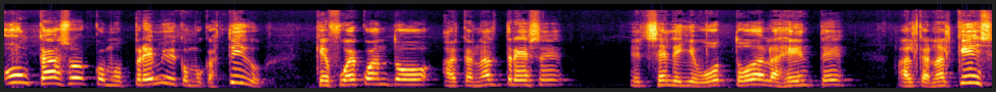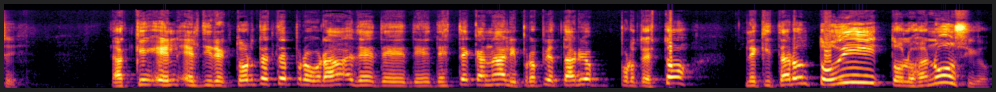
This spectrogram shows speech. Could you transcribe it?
un caso como premio y como castigo, que fue cuando al Canal 13 él se le llevó toda la gente al Canal 15. El, el director de este, programa, de, este canal y propietario protestó, le quitaron todito los anuncios.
